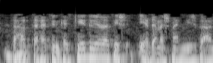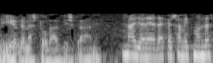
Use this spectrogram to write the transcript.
Uh-huh. Tehát tehetünk egy kérdőjelet, és érdemes megvizsgálni, érdemes tovább vizsgálni. Nagyon érdekes, amit mondasz.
